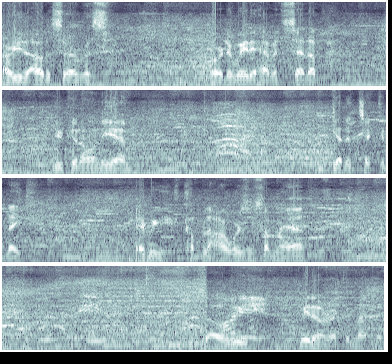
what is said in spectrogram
are either out of service or the way they have it set up you can only um, get a ticket like every couple of hours or something like that. So we we don't recommend it.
